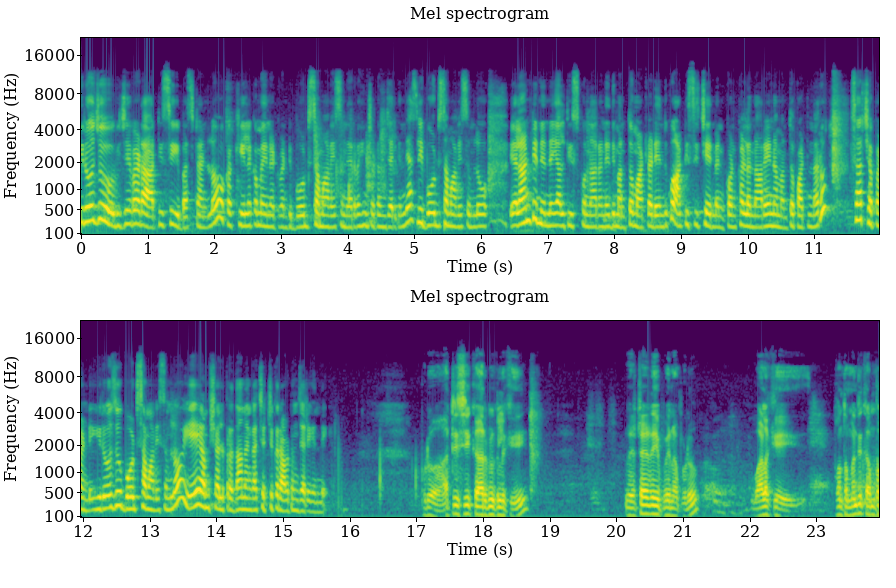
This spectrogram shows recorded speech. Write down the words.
ఈరోజు విజయవాడ ఆర్టీసీ బస్ స్టాండ్లో ఒక కీలకమైనటువంటి బోర్డు సమావేశం నిర్వహించడం జరిగింది. అసలు ఈ బోర్డు సమావేశంలో ఎలాంటి నిర్ణయాలు తీసుకున్నారనేది మనతో మాట్లాడేందుకు ఆర్టీసీ చైర్మన్ కొనకళ్ళ నారాయణ మనతో పాటు ఉన్నారు. సార్ చెప్పండి ఈరోజు బోర్డు సమావేశంలో ఏ అంశాలు ప్రధానంగా చర్చకు రావడం జరిగింది? ఇప్పుడు ఆర్టీసీ కార్మికులకి రిటైర్డ్ అయిపోయినప్పుడు వాళ్ళకి కొంతమంది కంప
